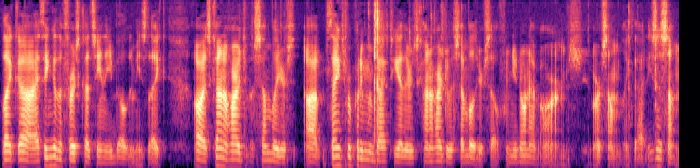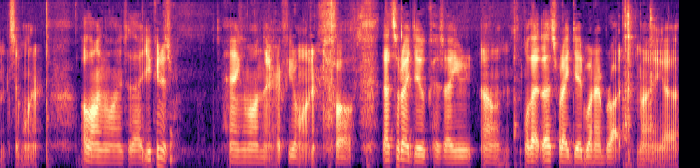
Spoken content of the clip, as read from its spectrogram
like uh, I think in the first cutscene that you build him, he's like, "Oh, it's kind of hard to assemble your. Uh, thanks for putting me back together. It's kind of hard to assemble yourself when you don't have arms or something like that." He says something similar along the lines of that. You can just hang them on there if you don't want them to fall. That's what I do because I um well that that's what I did when I brought my uh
